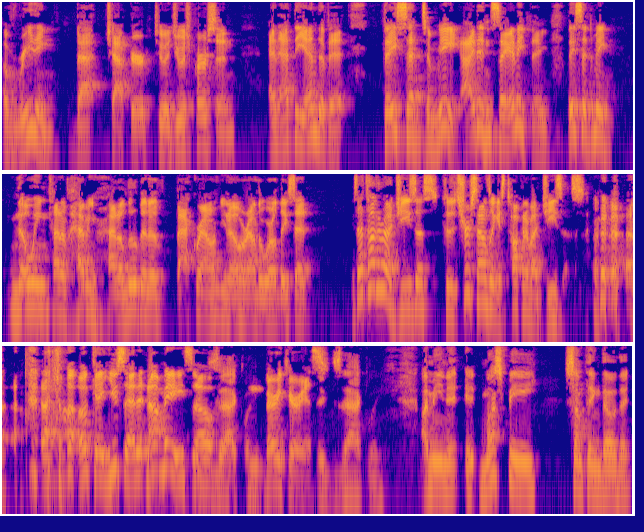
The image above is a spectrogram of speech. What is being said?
of reading that chapter to a Jewish person. And at the end of it, they said to me, I didn't say anything. They said to me, knowing kind of having had a little bit of background, you know, around the world, they said, is that talking about Jesus? Because it sure sounds like it's talking about Jesus. and I thought, okay, you said it, not me. So exactly, very curious. Exactly. I mean, it, it must be something though that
